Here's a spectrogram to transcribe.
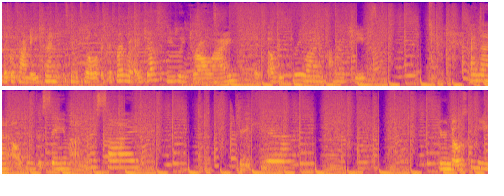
liquid foundation, it's gonna feel a little bit different, but I just usually draw lines. Like I'll do three lines on my cheeks. And then I'll do the same on this side, right here. Your nose can be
